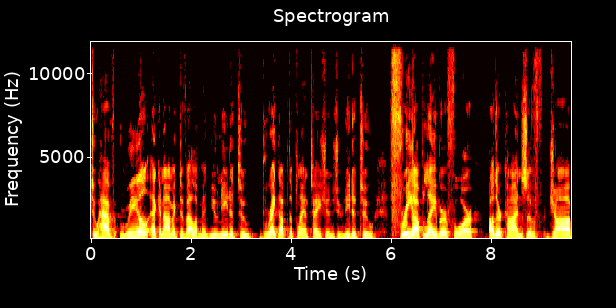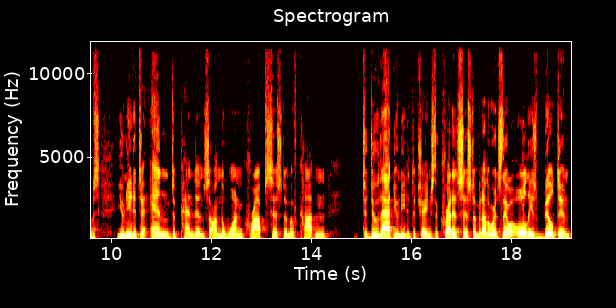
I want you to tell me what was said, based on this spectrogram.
To have real economic development, you needed to break up the plantations, you needed to free up labor for other kinds of jobs, you needed to end dependence on the one crop system of cotton. To do that, you needed to change the credit system. In other words, there were all these built-in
